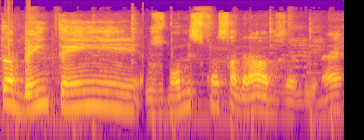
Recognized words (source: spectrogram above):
também tem os nomes consagrados ali, né?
